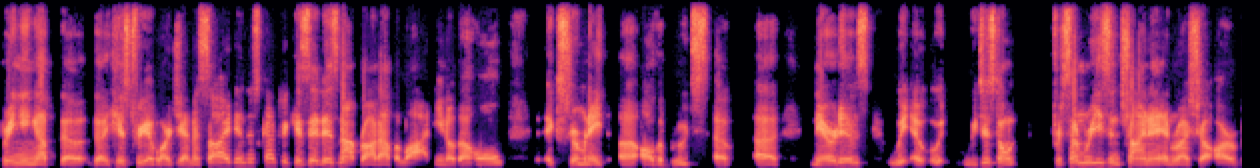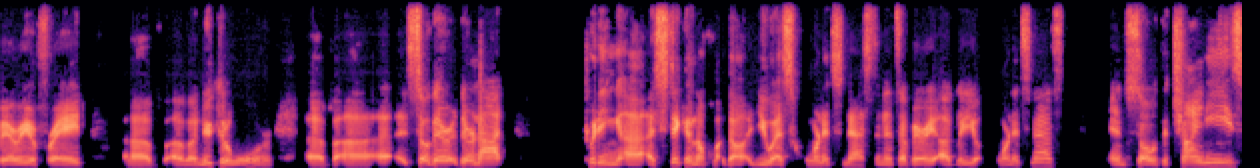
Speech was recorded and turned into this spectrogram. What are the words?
bringing up the the history of our genocide in this country because it is not brought up a lot. You know, the whole exterminate uh, all the brutes uh, uh, narratives. We, we we just don't. For some reason, China and Russia are very afraid of, of a nuclear war. Of uh, uh, so they're they're not putting a stick in the, the U.S. hornet's nest, and it's a very ugly hornet's nest. And so the Chinese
